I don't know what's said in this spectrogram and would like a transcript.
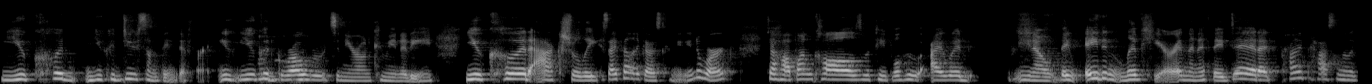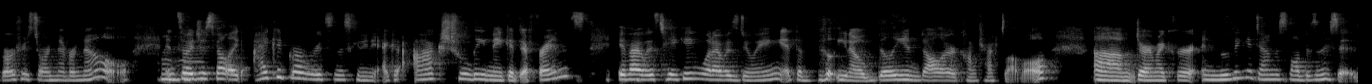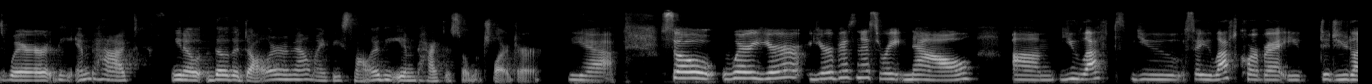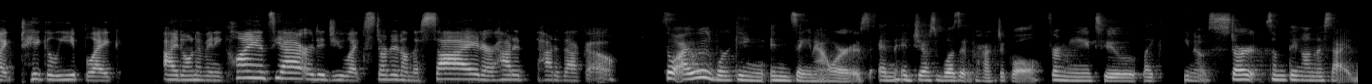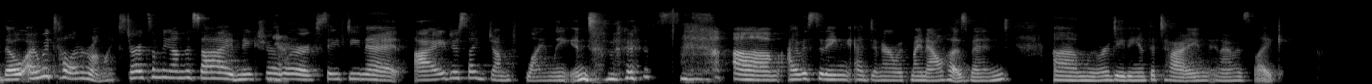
you could you could do something different you you could mm-hmm. grow roots in your own community you could actually because i felt like i was commuting to work to hop on calls with people who i would you know they a didn't live here and then if they did i'd probably pass them in the grocery store and never know mm-hmm. and so i mm-hmm. just felt like i could grow roots in this community i could actually make a difference if i was taking what i was doing at the you know billion dollar contract level um, during my career and moving it down to small businesses where the impact you know, though the dollar amount might be smaller, the impact is so much larger. Yeah. So where your your business right now, um, you left you so you left corporate, you did you like take a leap like I don't have any clients yet, or did you like start it on the side or how did how did that go? So I was working insane hours and it just wasn't practical for me to like, you know, start something on the side. Though I would tell everyone like start something on the side, make sure yeah. it works, safety net. I just like jumped blindly into this. Mm-hmm. Um, I was sitting at dinner with my now husband. Um, we were dating at the time and I was like,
